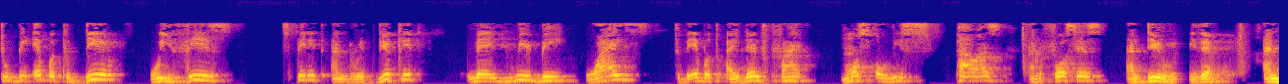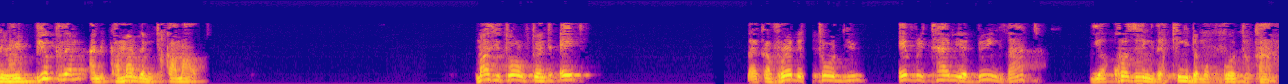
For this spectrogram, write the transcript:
to be able to deal with this spirit and rebuke it, may we be wise to be able to identify most of these powers and forces and deal with them and rebuke them and command them to come out. Matthew 12, 28, like I've already told you, every time you're doing that, you're causing the kingdom of God to come.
